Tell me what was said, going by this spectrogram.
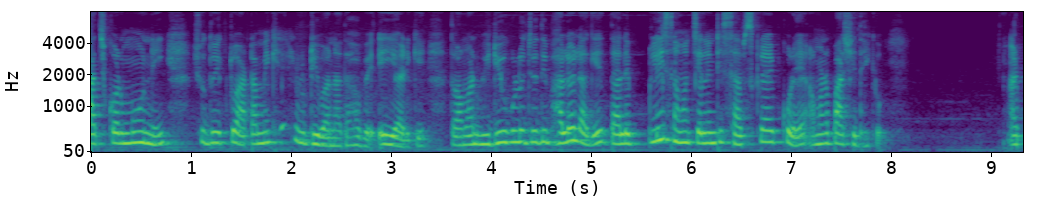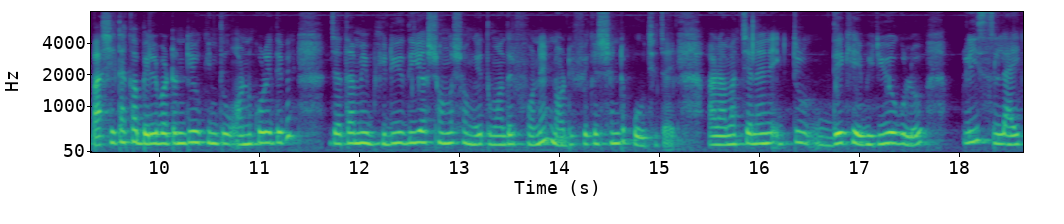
কাজকর্মও নেই। শুধু একটু আটা মেখে রুটি বানাতে হবে, এই আর কি। তো আমার ভিডিওগুলো যদি ভালো লাগে, তাহলে প্লিজ আমার চ্যানেলটি সাবস্ক্রাইব করে আমার পাশে থেকো। আর পাশে থাকা বেল বাটনটিও কিন্তু অন করে দেবে, যাতে আমি ভিডিও দেওয়ার সঙ্গে সঙ্গে তোমাদের ফোনে নোটিফিকেশানটা পৌঁছে যায়। আর আমার চ্যানেলে একটু দেখে ভিডিওগুলো প্লিজ লাইক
